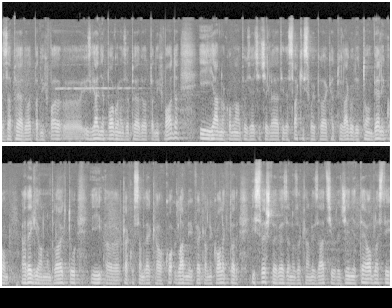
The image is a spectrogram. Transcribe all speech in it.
za preradu otpadnih, izgradnja pogona za preradu otpadnih voda i javno komunalno preduzeće će gledati da svaki svoj projekat prilagodi tom velikom regionalnom projektu i, kako sam rekao, glavni fekalni kolektor i sve što je vezano za kanalizaciju, uređenje te oblasti,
